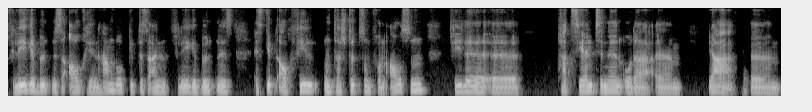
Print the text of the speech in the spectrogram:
Pflegebündnisse, auch hier in Hamburg gibt es ein Pflegebündnis. Es gibt auch viel Unterstützung von außen, viele äh, Patientinnen oder ähm, ja, ähm,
